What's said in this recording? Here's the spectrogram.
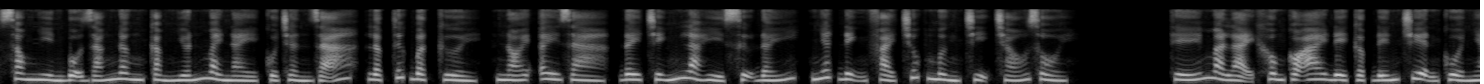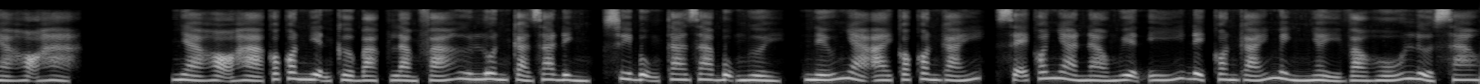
xong nhìn bộ dáng nâng cầm nhớn mày này của Trần Dã, lập tức bật cười, nói ây già, đây chính là hỷ sự đấy, nhất định phải chúc mừng chị cháu rồi. Thế mà lại không có ai đề cập đến chuyện của nhà họ hả? Nhà họ Hà có con nghiện cờ bạc làm phá hư luôn cả gia đình, suy bụng ta ra bụng người, nếu nhà ai có con gái, sẽ có nhà nào nguyện ý để con gái mình nhảy vào hố lửa sao?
